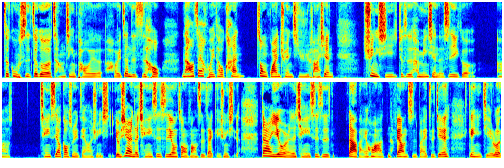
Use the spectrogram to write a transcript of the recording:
这故事这个场景跑了好一阵子之后，然后再回头看，纵观全局，发现讯息就是很明显的是一个呃潜意识要告诉你怎样的讯息。有些人的潜意识是用这种方式在给讯息的，当然也有人的潜意识是大白话，非常直白，直接给你结论。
